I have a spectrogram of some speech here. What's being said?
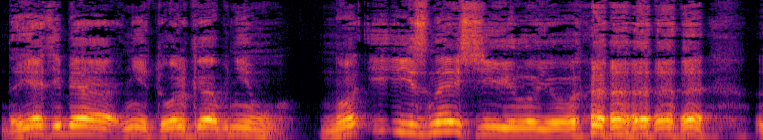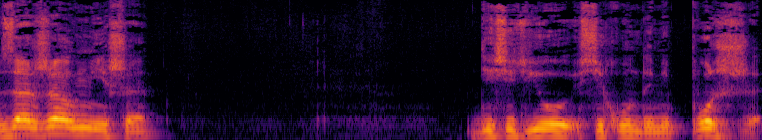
Да я тебя не только обниму, но и изнасилую, заржал Миша. Десятью секундами позже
